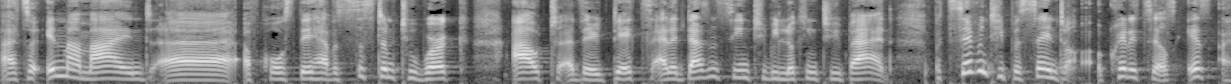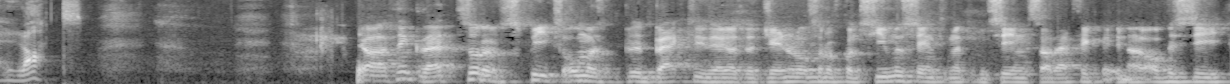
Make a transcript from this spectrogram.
Uh, so, in my mind, uh, of course, they have a system to work out uh, their debts, and it doesn't seem to be looking too bad. But 70% credit sales is a lot. Yeah, I think that sort of speaks almost back to the, the general sort of consumer sentiment we see in South Africa. You know, obviously,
